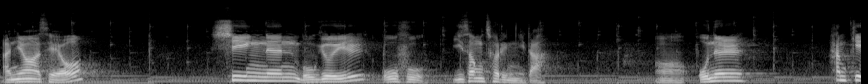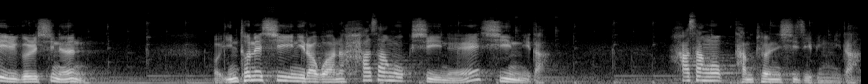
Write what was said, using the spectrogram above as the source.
안녕하세요. 시 읽는 목요일 오후 이성철입니다. 어, 오늘 함께 읽을 시는 어, 인터넷 시인이라고 하는 하상욱 시인의 시입니다. 하상욱 단편 시집입니다.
